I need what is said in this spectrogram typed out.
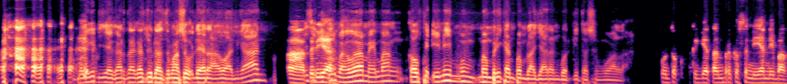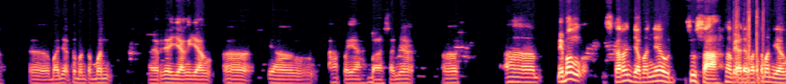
Apalagi di Jakarta kan sudah termasuk daerah awan kan. ah, itu dia. bahwa memang COVID ini mem- memberikan pembelajaran buat kita semua lah. untuk kegiatan berkesenian nih bang Eh, banyak teman-teman akhirnya yang yang eh, yang apa ya bahasanya eh, memang sekarang zamannya susah sampai ada teman-teman yang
